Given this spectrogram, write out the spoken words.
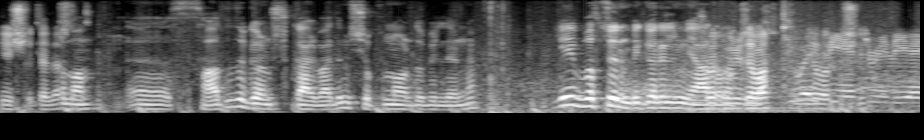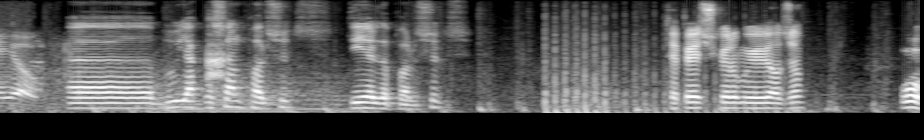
Yeşildeler. Tamam. Ee, sağda da görmüştük galiba değil mi? Shop'un orada birilerini. Gel bir basıyorum bir görelim ya. Önümüzde var. Önümüzde UAV var bir şey. Ee, bu yaklaşan paraşüt. Diğeri de paraşüt. Tepeye çıkıyorum UAV alacağım. Oh!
